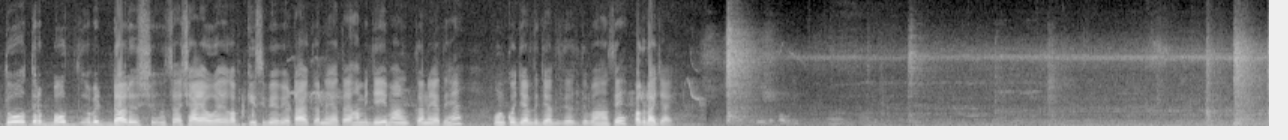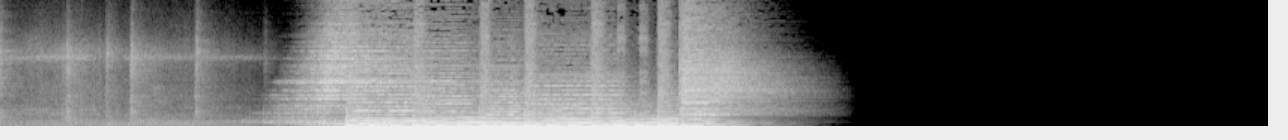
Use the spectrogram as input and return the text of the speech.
तो उधर बहुत अभी डर सा छाया हुआ है, अब किसी पे भी अटैक करना चाहता है, हम यही मांग करना चाहते हैं, उनको जल्दी जल्दी जल्दी वहाँ से पकड़ा जाए।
